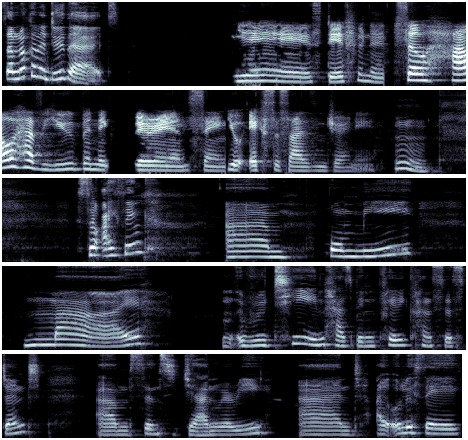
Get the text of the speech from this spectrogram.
so I'm not going to do that. Yes, definitely. So how have you been experiencing your exercising journey? Mm. So I think um, for me, my routine has been pretty consistent um, since January. And I always say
